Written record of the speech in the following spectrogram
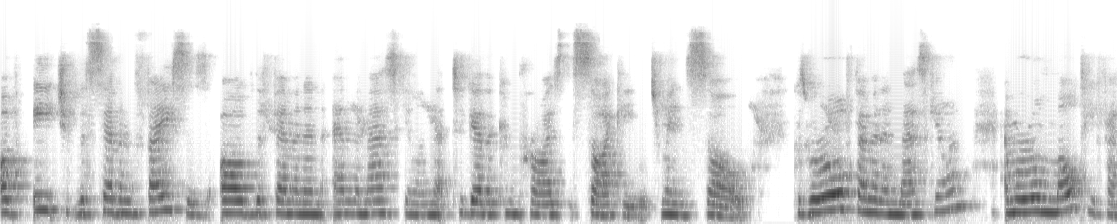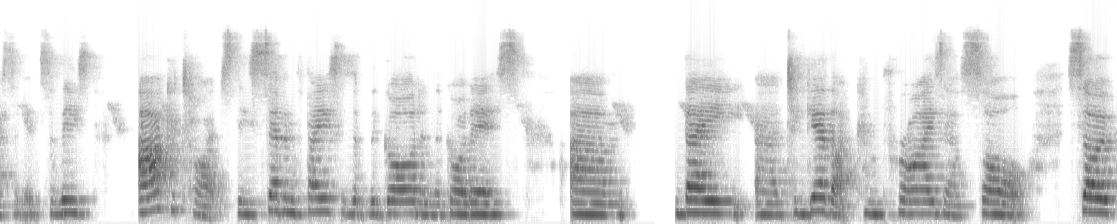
of each of the seven faces of the feminine and the masculine that together comprise the psyche, which means soul. Because we're all feminine, masculine, and we're all multifaceted. So, these archetypes, these seven faces of the god and the goddess, um, they uh, together comprise our soul. So,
